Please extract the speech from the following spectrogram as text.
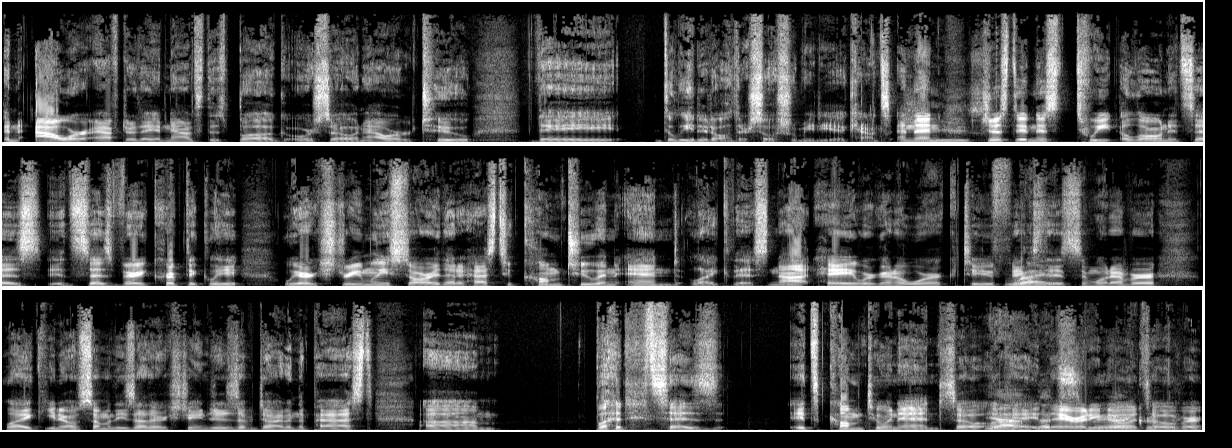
an hour after they announced this bug or so an hour or two they deleted all their social media accounts. And then Jeez. just in this tweet alone, it says it says very cryptically, "We are extremely sorry that it has to come to an end like this. Not hey, we're going to work to fix Right. this and whatever like, you know, some of these other exchanges have done in the past." Um but it says it's come to an end. So Yeah, okay, they already know it's cryptic. over.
